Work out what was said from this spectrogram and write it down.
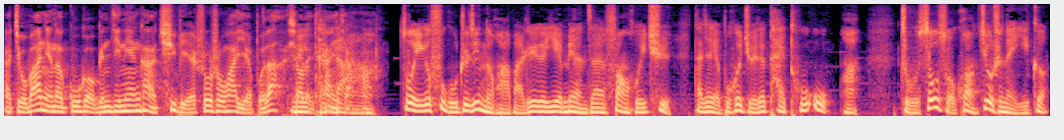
啊，九八年的 Google 跟今天看区别，说实话也不大。小磊看一下啊。做一个复古致敬的话，把这个页面再放回去，大家也不会觉得太突兀啊。主搜索框就是那一个，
